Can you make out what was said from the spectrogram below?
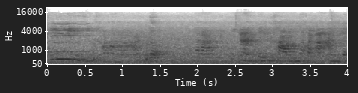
พี่ขาดกนะคะอ่านเป็นคำนะคะอ่านแต่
